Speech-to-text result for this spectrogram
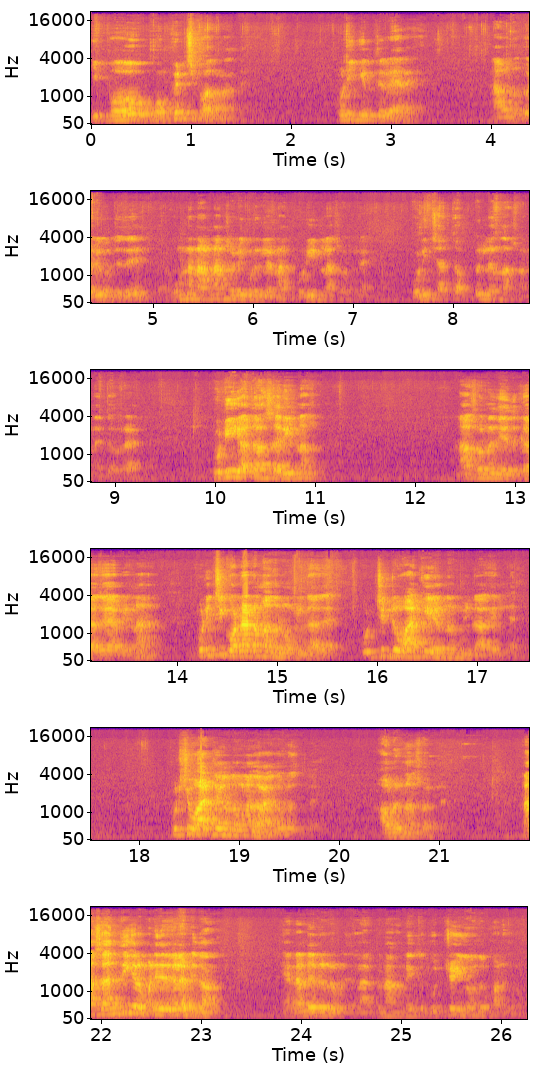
இப்போது இப்போ பார்க்கலாம் அதை. குடிக்கிறது வேறு. நான் உனக்கு சொல்லி கொடுத்தது. உன்னை நான் சொல்லி கொடுக்கலன்னா குடின்னுலாம் சொல்லல. குடிச்சா தப்பு இல்லைன்னு தான் சொன்னேன் தவிர குடி அதான் சரின்னு நான் சொன்னேன். நான் சொன்னது எதுக்காக அப்படின்னா குடிச்சு கொண்டாட்டமாக இருக்கிறவங்களுக்காக. குடிச்சிட்டு வாழ்க்கை இருந்தவங்களுக்காக இல்லை. குடிச்சு வாழ்க்கை இருந்தவங்களும் இருக்கிறாங்க இந்த உலகத்தில். அவனுக்கு நான் சொல்கிறேன் நான் சந்திக்கிற மனிதர்கள் அப்படிதான். என்னால் இருக்கிற மனிதர்கள் இப்போ நாங்கள் நேற்று குச்சம் இங்கே வந்து உட்காந்துக்கிறோம்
